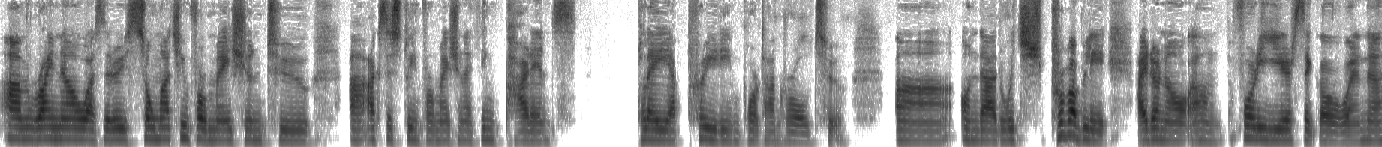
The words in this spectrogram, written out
um, right now, as there is so much information to uh, access to information, I think parents play a pretty important role too uh, on that, which probably I don't know, um, 40 years ago when uh,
